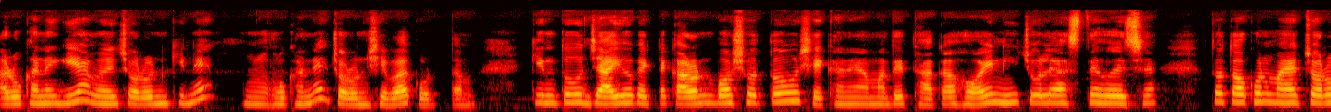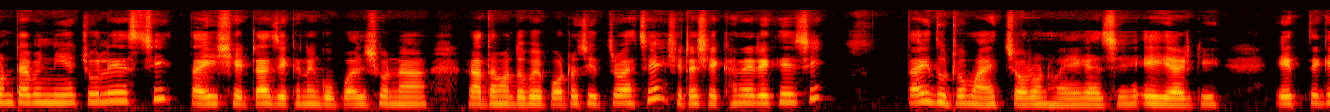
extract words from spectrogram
আর ওখানে গিয়ে আমি ওই চরণ কিনে ওখানে চরণ সেবা করতাম। কিন্তু যাই হোক, একটা কারণবশত সেখানে আমাদের থাকা হয়নি, চলে আসতে হয়েছে। তো তখন মায়ের চরণটা আমি নিয়ে চলে এসেছি, তাই সেটা যেখানে গোপাল সোনা রাধা মাধবের পটচিত্র আছে, সেটা সেখানে রেখেছি। তাই দুটো মায়ের চরণ হয়ে গেছে, এই আর কি। এর থেকে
